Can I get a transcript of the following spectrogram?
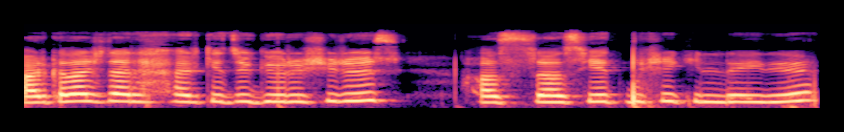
Arkadaşlar herkese görüşürüz. Hassasiyet bu şekildeydi.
